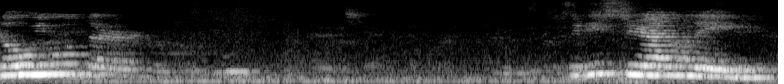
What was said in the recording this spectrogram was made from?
No U-turn. Pedestrian lane.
